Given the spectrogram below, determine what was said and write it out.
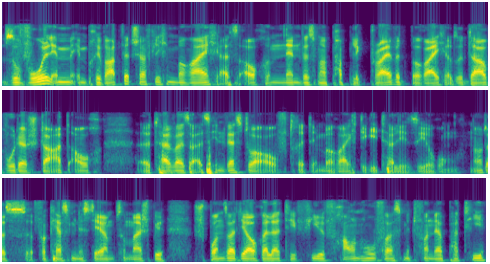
sowohl im, im privatwirtschaftlichen Bereich als auch im, nennen wir es mal, Public-Private-Bereich, also da, wo der Staat auch teilweise als Investor auftritt im Bereich Digitalisierung. Ne, das Verkehrsministerium zum Beispiel sponsert ja auch relativ viel. Fraunhofer ist mit von der Partie.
